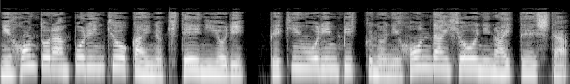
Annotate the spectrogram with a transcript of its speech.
日本トランポリン協会の規定により、北京オリンピックの日本代表に内定した。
